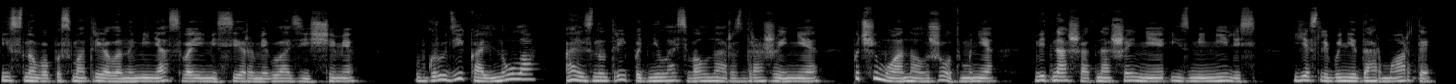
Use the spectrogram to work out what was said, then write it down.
и снова посмотрела на меня своими серыми глазищами. В груди кольнула, а изнутри поднялась волна раздражения. Почему она лжет мне? Ведь наши отношения изменились. Если бы не дар Марты,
